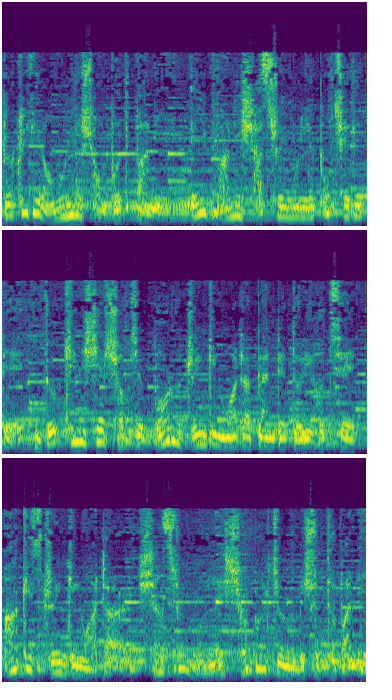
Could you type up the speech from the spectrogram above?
প্রকৃতির অমূল্য সম্পদ পানি এই পানি সাশ্রয়ী মূল্যে পৌঁছে দিতে দক্ষিণ এশিয়ার সবচেয়ে বড় ড্রিঙ্কিং ওয়াটার প্ল্যান্টে তৈরি হচ্ছে আকিস ড্রিঙ্কিং ওয়াটার সাশ্রয়ী মূল্যে সবার জন্য বিশুদ্ধ পানি।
